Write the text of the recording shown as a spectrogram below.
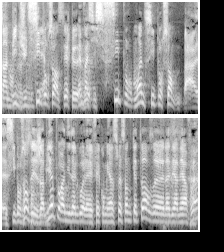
un bid judiciaire. 6%, c'est-à-dire que même pas 6. 6 pour moins de 6%. Bah, 6% c'est déjà bien pour Anne Hidalgo. Elle avait fait combien? 74 euh, la dernière fois.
